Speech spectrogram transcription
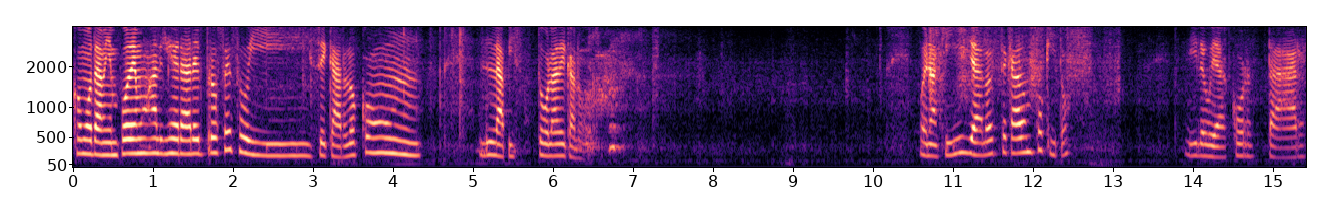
Como también podemos aligerar el proceso y secarlo con la pistola de calor. Bueno, aquí ya lo he secado un poquito. Y le voy a cortar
